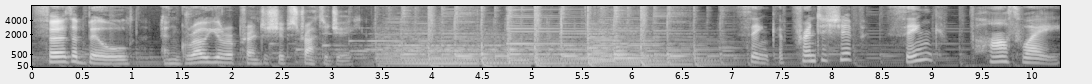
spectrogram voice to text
further build and grow your apprenticeship strategy. Think apprenticeship, think pathway.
